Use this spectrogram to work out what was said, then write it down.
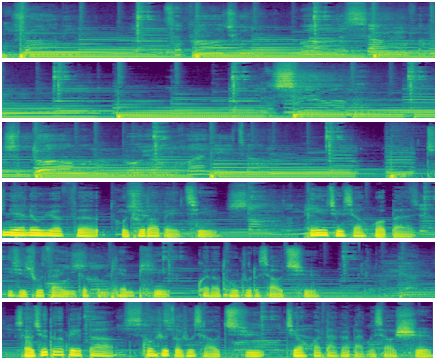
你说你猜不出我的想法，那时我们是多么不愿回家。去年六月份，我初到北京。跟一群小伙伴一起住在一个很偏僻、快到通州的小区。小区特别大，光是走出小区就要花大概半个小时。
